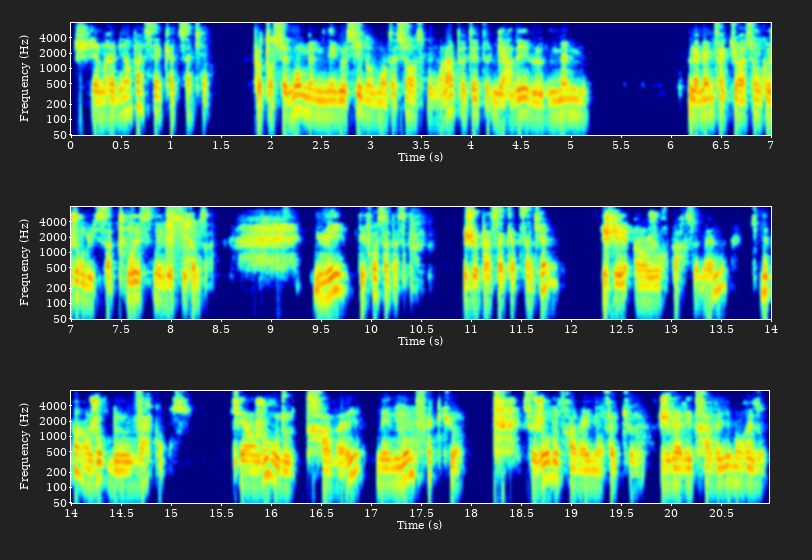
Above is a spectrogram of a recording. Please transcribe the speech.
j'aimerais bien passer à 4 5 Potentiellement même négocier une augmentation à ce moment-là, peut-être garder le même, la même facturation qu'aujourd'hui. Ça pourrait se négocier comme ça. Mais des fois, ça passe pas. Je passe à 4 5 j'ai un jour par semaine qui n'est pas un jour de vacances, qui est un jour de travail, mais non facturé. Ce jour de travail non facturé, je vais aller travailler mon réseau,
